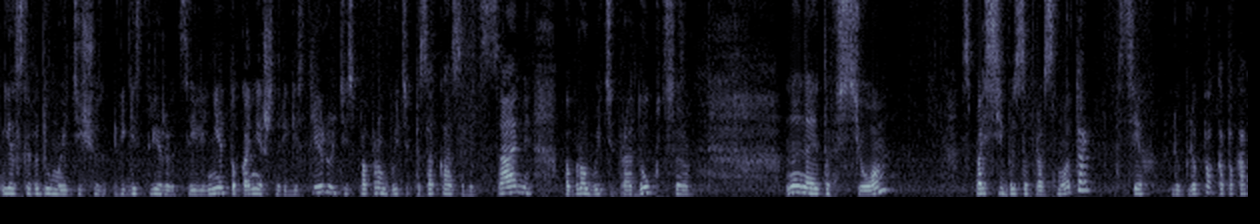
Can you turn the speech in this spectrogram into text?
Если вы думаете еще регистрироваться или нет, то, конечно, регистрируйтесь. Попробуйте позаказывать сами, попробуйте продукцию. Ну и на этом все. Спасибо за просмотр. Всех люблю. Пока-пока.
